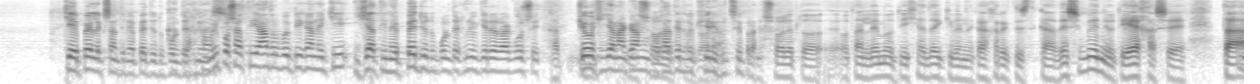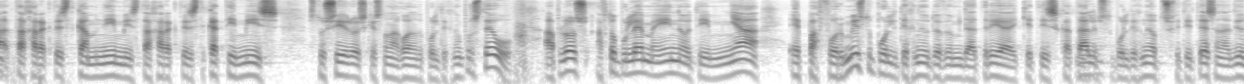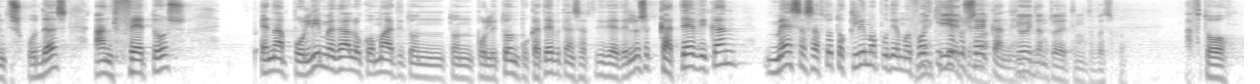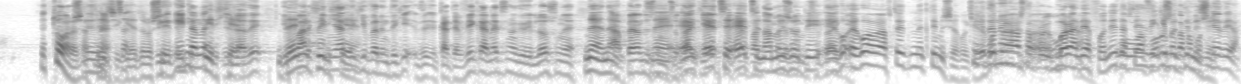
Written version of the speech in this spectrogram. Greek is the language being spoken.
Και επέλεξαν την επέτειο του Πολυτεχνείου. Μήπως αυτοί οι άνθρωποι πήγαν εκεί για την επέτειο του Πολυτεχνείου, κύριε Ραγκούση, και όχι για να κάνουν το Μισό χατήρι του λεπτό κυρίου τώρα. Τσίπρα; Μισό λεπτό. Ε, Όταν λέμε ότι είχε αντακυβερνητικά χαρακτηριστικά, δεν σημαίνει ότι έχασε τα, τα χαρακτηριστικά μνήμης, τα χαρακτηριστικά τιμής στους ήρωες και στον αγώνα του Πολυτεχνείου προς Θεού. Απλώς αυτό που λέμε είναι ότι μια επαφορμή του Πολυτεχνείου του 1973 και της κατάληψης του Πολυτεχνείου από τους φοιτητές εναντίον της Χούντας, αν φέτος ένα πολύ μεγάλο κομμάτι των, των πολιτών που κατέβηκαν σε αυτή τη διαδήλωση κατέβηκαν μέσα σε αυτό το κλίμα που διαμορφώθηκε Με και τι τους αίτημα; έκανε. Ποιο ήταν το αίτημα το βασικό; Αυτό Ε, τώρα, σε αυτή ναι. τη συγκέντρωση Ε, δεν ήταν- υπήρχε. Δηλαδή, Δεν υπάρχει μια υπήρχε. αντικυβερνητική. Κατεβήκαν έτσι να διαδηλώσουν Ναι, ναι. απέναντι στο ναι. Μητσοτάκη. Ε, έτσι, έτσι περπατάμε νομίζω με τον ότι. Εγώ, Μητσοτάκη. εγώ αυτή την εκτίμηση έχω. Κύριε, κύριε. δεν Εγώ είναι στα τώρα προηγούμενα. Μπορεί να διαφωνείτε, που αυτή είναι η δική μου αφορούσε τα εκτίμηση. νομοσχέδια.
